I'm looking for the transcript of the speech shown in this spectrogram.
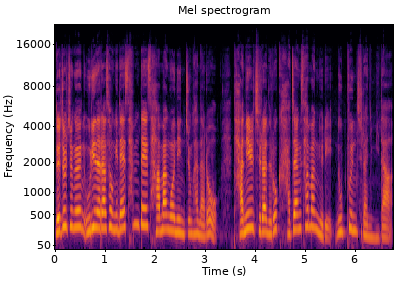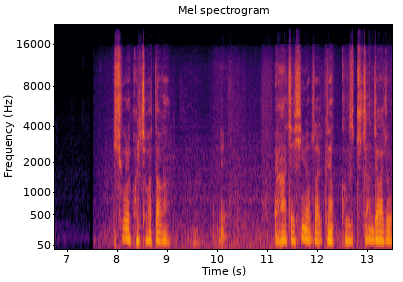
뇌졸중은 우리나라 성인의 3대 사망 원인 중 하나로 단일 질환으로 가장 사망률이 높은 질환입니다. 시골에 걸쳐 갔다가 야제 힘이 없어 그냥 거기서 주저앉아가지고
